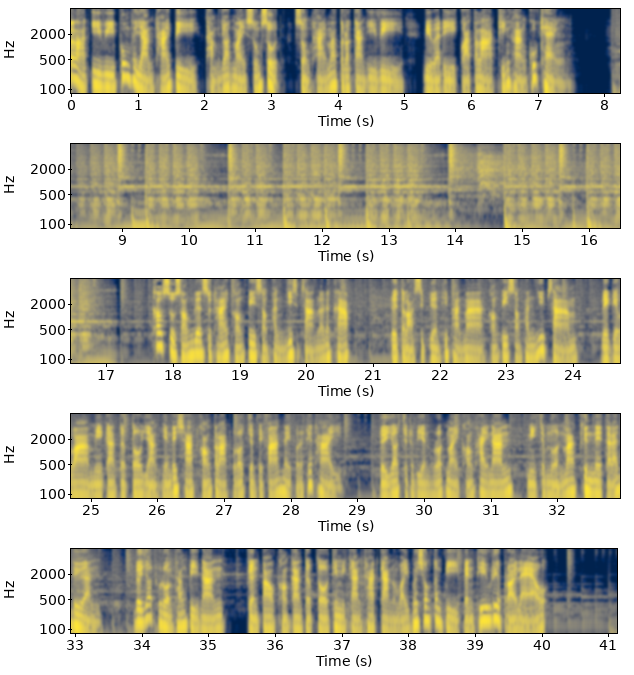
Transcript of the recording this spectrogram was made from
ตลาด EV พุ่งทะยานท้ายปี ทำยอดใหม่สูงสุด ส่งท้ายมาตรการ EV บีวดีกว่าตลาดทิ้งห่างคู่แข่ง เข้าสู่ 2 เดือนสุดท้ายของปี 2023 แล้วนะครับ โดยตลอด 10 เดือนที่ผ่านมาของปี 2023 เรียกได้ว่ามีการเติบโตอย่างเห็นได้ชัดของตลาดรถยนต์ไฟฟ้าในประเทศไทย โดยยอดจดทะเบียนรถใหม่ของไทยนั้น มีจำนวนมากขึ้นในแต่ละเดือน โดยยอดรวมทั้งปีนั้น เกินเป้าของการเติบโตที่มีการคาดการไว้เมื่อช่วงต้นปีเป็นที่เรียบร้อยแล้ว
